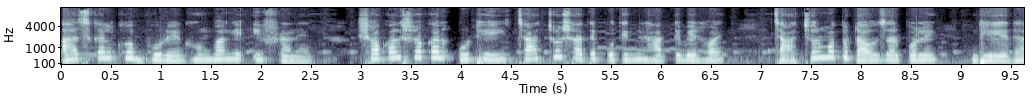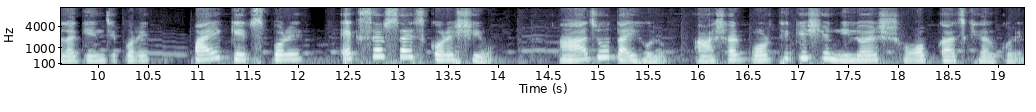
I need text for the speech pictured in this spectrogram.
আজকাল খুব ভোরে ঘুম ভাঙে ইফরানের। সকাল সকাল উঠেই চাচুর সাথে প্রতিদিন হাঁটতে বের হয়। চাচুর মতো ট্রাউজার পরে, ঢিলে ঢালা গেঞ্জি পরে, পায়ে কেটস পরে, এক্সারসাইজ করে সেও। আজও তাই হলো। আসার পর থেকে সে নিলয়ের সব কাজ খেয়াল করে।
